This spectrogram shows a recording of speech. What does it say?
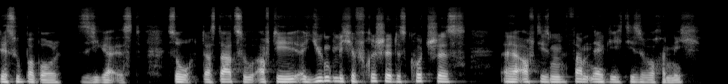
der Super Bowl-Sieger ist. So, das dazu. Auf die äh, jugendliche Frische des Kutsches äh, auf diesem Thumbnail gehe ich diese Woche nicht,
